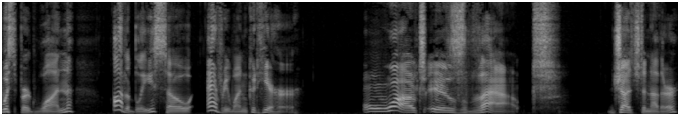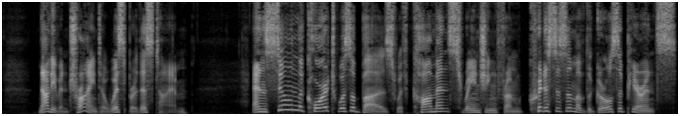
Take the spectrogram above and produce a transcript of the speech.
whispered one, audibly so everyone could hear her. What is that? Judged another, not even trying to whisper this time. And soon the court was abuzz with comments ranging from criticism of the girl's appearance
